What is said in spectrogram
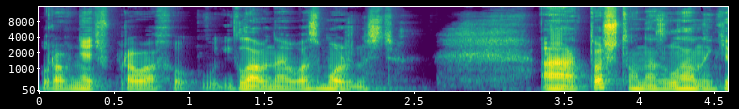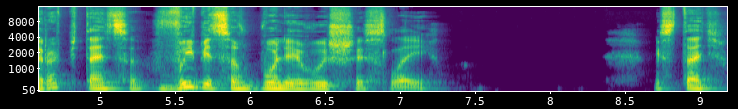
уравнять в правах и, главное, возможностях а то, что у нас главный герой пытается выбиться в более высшие слои и стать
